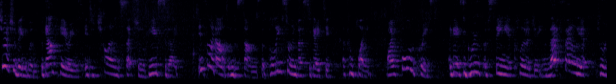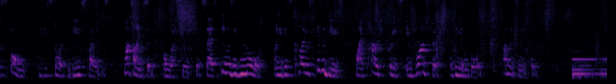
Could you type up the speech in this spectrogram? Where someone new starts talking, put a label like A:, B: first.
A: Church of England began hearings into child sexual abuse today, Inside Out understands that police are investigating a complaint by a former priest against a group of senior clergy and their failure to respond to historic abuse claims. Matt Ineson from West Yorkshire says he was ignored when he disclosed his abuse by a parish priest in Bradford as a young boy. I went to meet him.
